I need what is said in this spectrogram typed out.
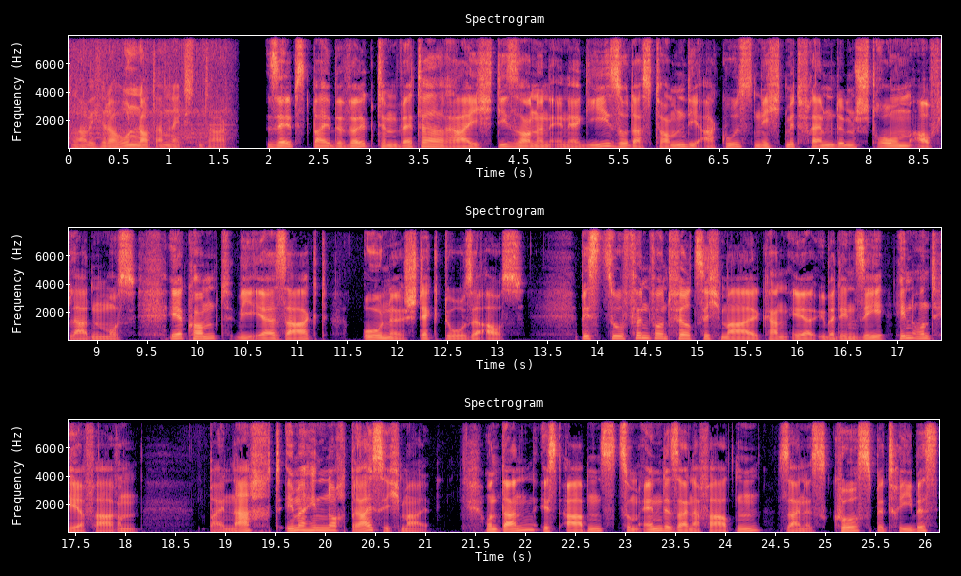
Dann habe ich wieder 100 am nächsten Tag. Selbst bei bewölktem Wetter reicht die Sonnenenergie, so dass Tom die Akkus nicht mit fremdem Strom aufladen muss. Er kommt, wie er sagt, ohne Steckdose aus. Bis zu 45 Mal kann er über den See hin und her fahren. Bei Nacht immerhin noch 30 Mal. Und dann ist abends zum Ende seiner Fahrten, seines Kursbetriebes,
